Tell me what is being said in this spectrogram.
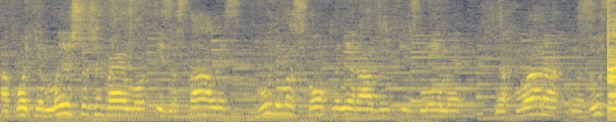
А потім ми, що живемо і зостались, будемо схоплені разом із ними на хмарах зустріч.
